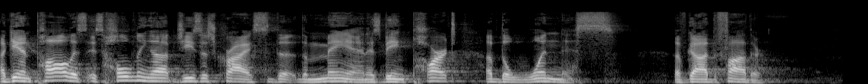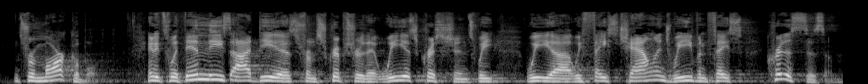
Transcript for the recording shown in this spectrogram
Again, Paul is, is holding up Jesus Christ, the, the man, as being part of the oneness of God the Father. It's remarkable. And it's within these ideas from Scripture that we as Christians, we, we, uh, we face challenge, we even face criticism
